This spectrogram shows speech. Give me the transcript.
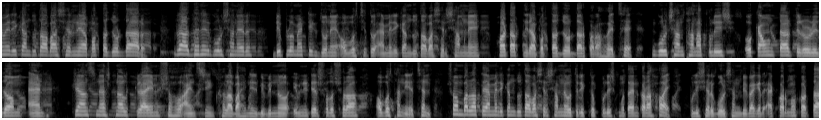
আমেরিকান দূতাবাসের নিরাপত্তা জোরদার। রাজধানীর গুলশানের ডিপ্লোম্যাটিক জোনে অবস্থিত আমেরিকান দূতাবাসের সামনে হঠাৎ নিরাপত্তা জোরদার করা হয়েছে। গুলশান থানা পুলিশ ও counter terrorism and transnational crime সহ আইন শৃঙ্খলা বাহিনীর বিভিন্ন ইউনিটের সদস্যরা অবস্থান নিয়েছেন। সোমবার রাতে আমেরিকান দূতাবাসের সামনে অতিরিক্ত পুলিশ মোতায়েন করা হয়। পুলিশের গুলশান বিভাগের এক কর্মকর্তা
